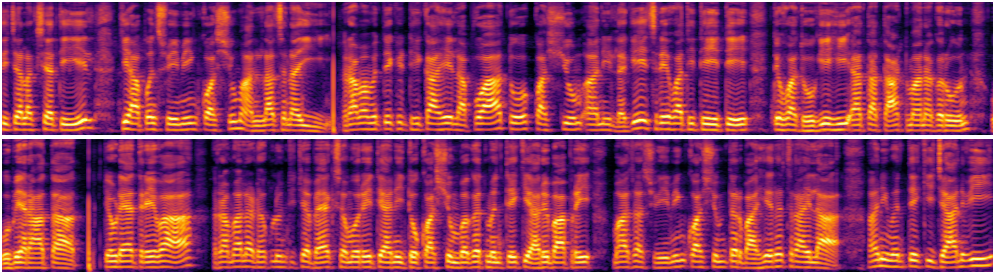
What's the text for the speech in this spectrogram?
तिच्या लक्षात येईल की आपण स्विमिंग कॉस्ट्युम आणलाच नाही. रामा म्हणते की ठीक आहे लपवा तो कॉस्ट्युम आणि लगेच रेवा तिथे येते. तेव्हा दोघेही आता ताटमाना करून उभ्या राहतात. तेवढ्यात रेवा रामाला ढकलून तिच्या बॅग समोर येते आणि तो कॉस्ट्युम बघत म्हणते की अरे बापरे माझा स्विमिंग कॉस्ट्युम तर बाहेरच राहिला. आणि म्हणते की जान्हवी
